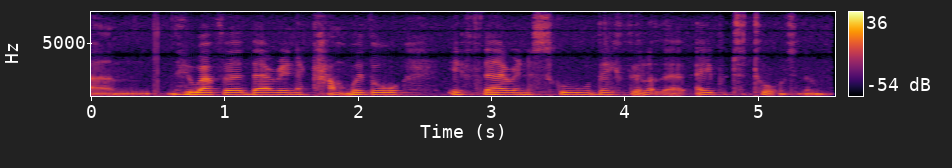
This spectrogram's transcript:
um, whoever they're in a camp with, or if they're in a school, they feel like they're able to talk to them.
